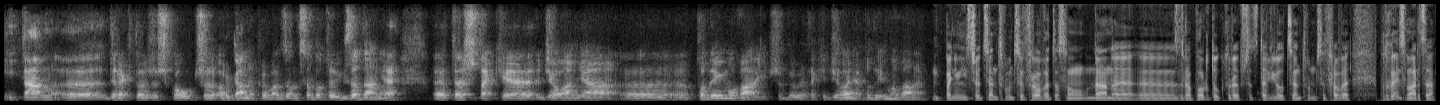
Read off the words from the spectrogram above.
i tam e, dyrektorzy szkół czy organy prowadzące, bo to ich zadanie, e, też takie działania e, podejmowali, czy były takie działania podejmowane. Panie ministrze, Centrum Cyfrowe to są dane z raportu, które przedstawiło Centrum Cyfrowe. Pod koniec marca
